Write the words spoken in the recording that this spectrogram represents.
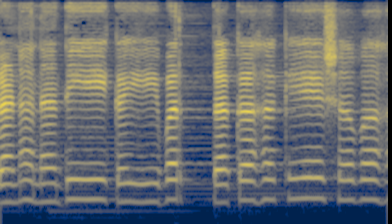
रणनदीकैवर्तकः केशवः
